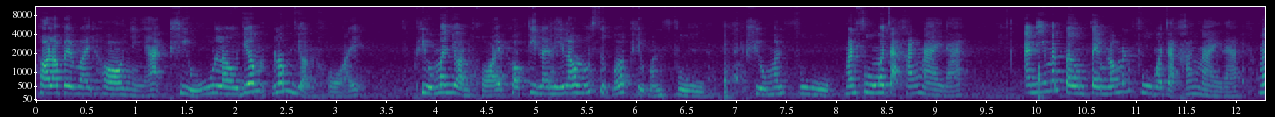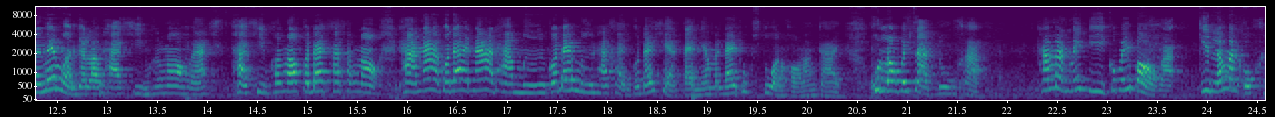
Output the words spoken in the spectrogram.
พอเราเป็นวัยทองอย่างเงี้ย ผิวเราเริ่มเริ่มหย่อนคอย ผิวมันหย่อนคอยพอกินอันนี้เรารู้สึกว่าผิวมันฟู ผิวมันฟู มันฟูมาจากข้างในนะ อันนี้มันเติมเต็มแล้วมันฟูมาจากข้างในนะ มันไม่เหมือนกับเราทาครีมข้างนอกนะ ทาครีมข้างนอกก็ได้ค่าข้างนอก ทาหน้าก็ได้หน้า ทามือก็ได้มือ ทาแขนก็ได้แขน แต่เนี้ยมันได้ทุกส่วนของร่างกาย คุณลองไปจัดดูค่ะ ถ้ามันไม่ดีก็ไม่บอกอะ่ะ กินแล้วมันโอเค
